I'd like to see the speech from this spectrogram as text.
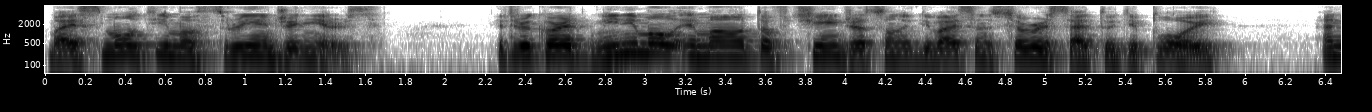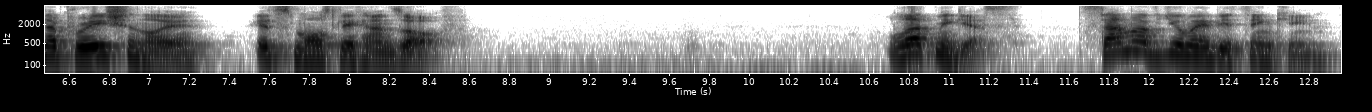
by a small team of three engineers. It required minimal amount of changes on the device and server side to deploy, and operationally, it's mostly hands-off. Let me guess, some of you may be thinking,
